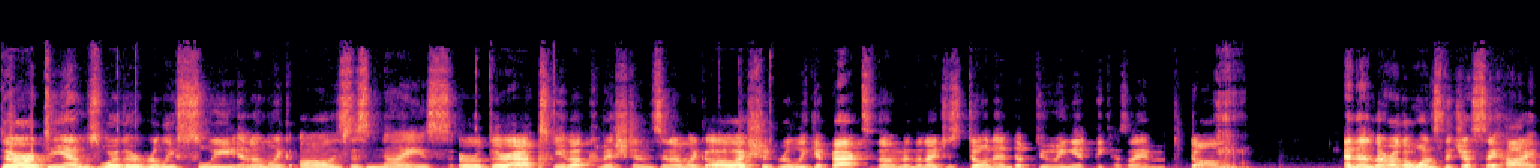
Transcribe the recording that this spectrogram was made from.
There are DMs where they're really sweet, and I'm like, "Oh, this is nice," or they're asking about commissions, and I'm like, "Oh, I should really get back to them," and then I just don't end up doing it because I'm dumb. And then there are the ones that just say hi.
